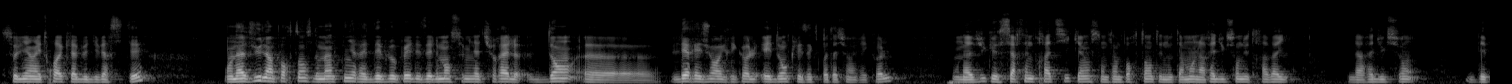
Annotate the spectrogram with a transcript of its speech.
ce lien étroit avec la biodiversité. On a vu l'importance de maintenir et développer des éléments semi-naturels dans euh, les régions agricoles et donc les exploitations agricoles. On a vu que certaines pratiques hein, sont importantes, et notamment la réduction du travail, la réduction de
